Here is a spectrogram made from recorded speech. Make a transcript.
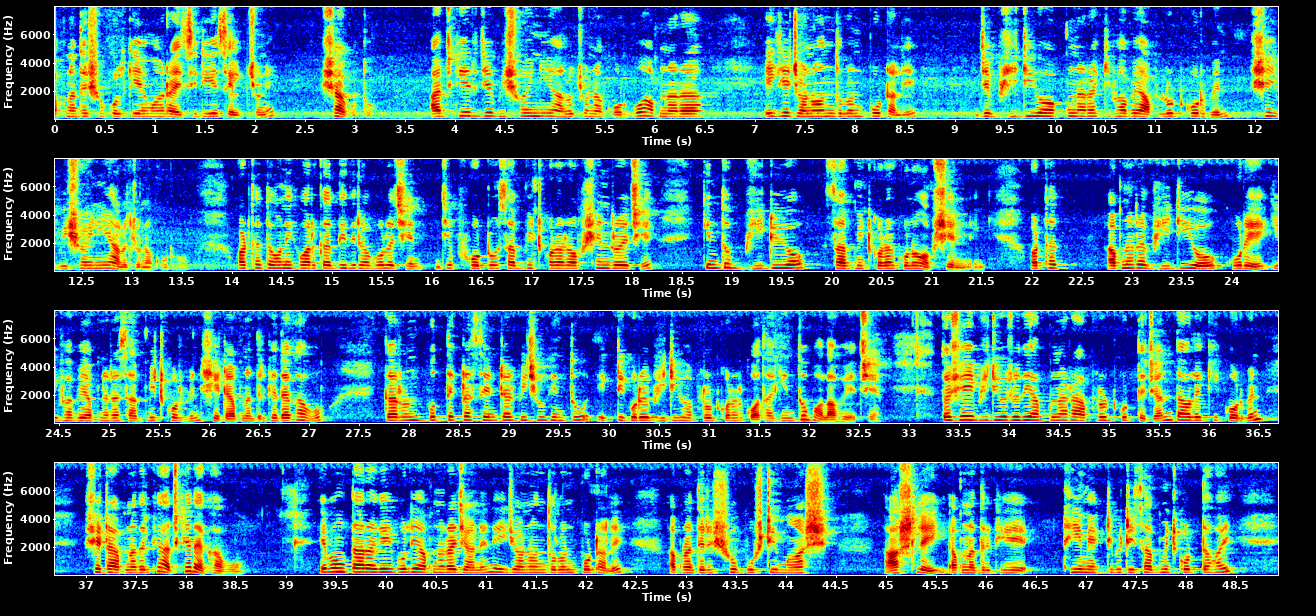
আপনাদের সকলকে আমার আইসিডিএস হেল্প জোনে স্বাগত। আজকের যে বিষয় নিয়ে আলোচনা করব, আপনারা এই যে জন আন্দোলন পোর্টালে যে ভিডিও আপনারা কীভাবে আপলোড করবেন, সেই বিষয় নিয়ে আলোচনা করব। অর্থাৎ অনেক ওয়ার্কার দিদিরা বলেছেন যে ফটো সাবমিট করার অপশন রয়েছে, কিন্তু ভিডিও সাবমিট করার কোনো অপশন নেই। অর্থাৎ আপনারা ভিডিও করে কীভাবে আপনারা সাবমিট করবেন, সেটা আপনাদেরকে দেখাবো। কারণ প্রত্যেকটা সেন্টার পিছু কিন্তু একটি করে ভিডিও আপলোড করার কথা কিন্তু বলা হয়েছে। তো সেই ভিডিও যদি আপনারা আপলোড করতে চান, তাহলে কি করবেন? সেটা আপনাদেরকে আজকে দেখাবো। এবং তার আগেই বলি, আপনারা জানেন এই জন আন্দোলন পোর্টালে আপনাদের সুপুষ্টি মাস আসলেই আপনাদেরকে থিম অ্যাক্টিভিটি সাবমিট করতে হয়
